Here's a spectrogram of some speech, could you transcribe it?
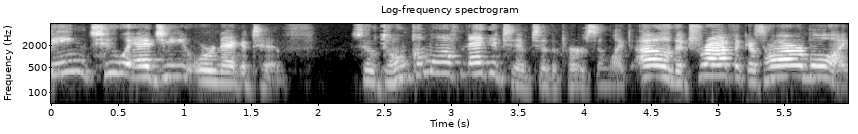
being too edgy or negative. So don't come off negative to the person like, oh, the traffic is horrible. I,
